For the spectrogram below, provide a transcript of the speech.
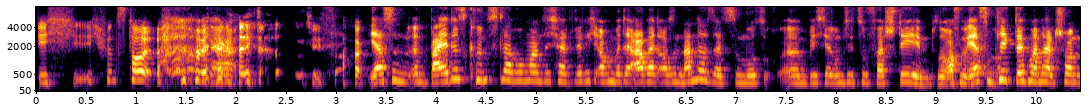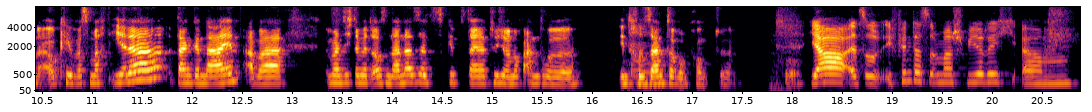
ich, ich finde es toll. ja. Ja, es sind beides Künstler, wo man sich halt wirklich auch mit der Arbeit auseinandersetzen muss, äh, ein bisschen, um sie zu verstehen. So auf den ersten Blick denkt man halt schon, okay, was macht ihr da? Danke, nein. Aber wenn man sich damit auseinandersetzt, gibt es da natürlich auch noch andere interessantere mhm. Punkte. So. Ja, also ich finde das immer schwierig. Ähm,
